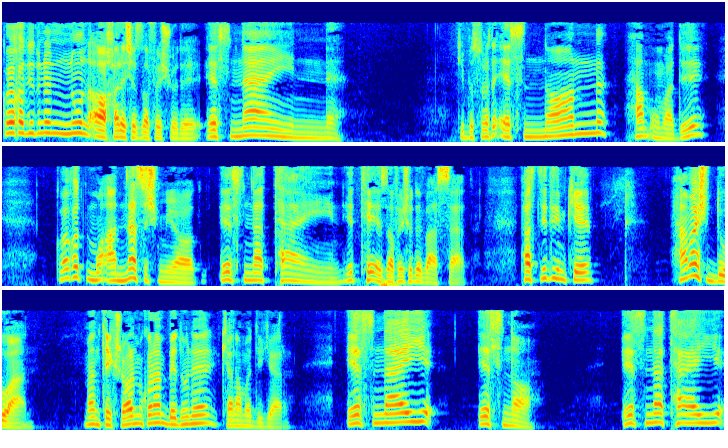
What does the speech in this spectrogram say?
گاهی اوقات یه دونه نون آخرش اضافه شده. اثنین. که به صورت اثنان هم اومده. گاهی اوقات مؤنثش میاد. اثنتین یه ت اضافه شده وسط. پس دیدیم که همش دو هن. من تکرار می‌کنم بدون کلام دیگر. اثنی اثنا اثنتی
